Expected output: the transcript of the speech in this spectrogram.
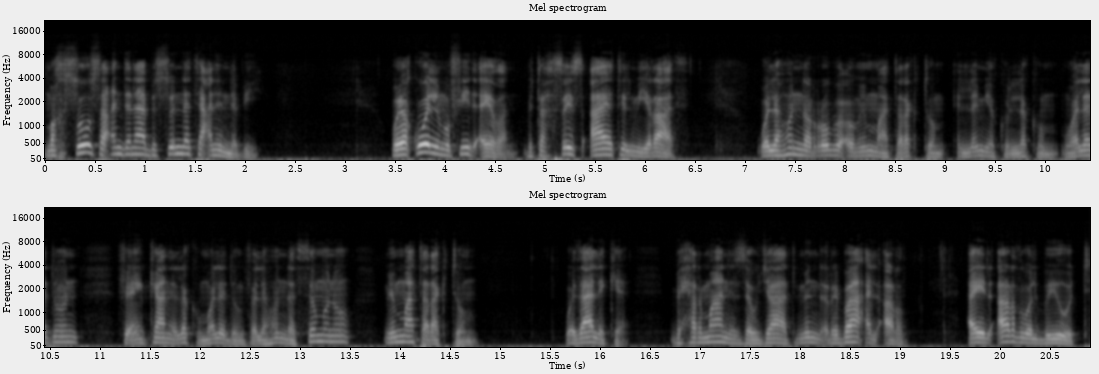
مخصوصة عندنا بالسنة عن النبي. ويقول المفيد أيضا بتخصيص آية الميراث ولهن الربع مما تركتم إن لم يكن لكم ولد فإن كان لكم ولد فلهن الثمن مما تركتم. وذلك بحرمان الزوجات من رباع الأرض أي الأرض والبيوت.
